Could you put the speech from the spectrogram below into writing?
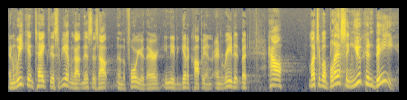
And we can take this, if you haven't gotten this, it's out in the foyer there. You need to get a copy and, and read it. But how much of a blessing you can be.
